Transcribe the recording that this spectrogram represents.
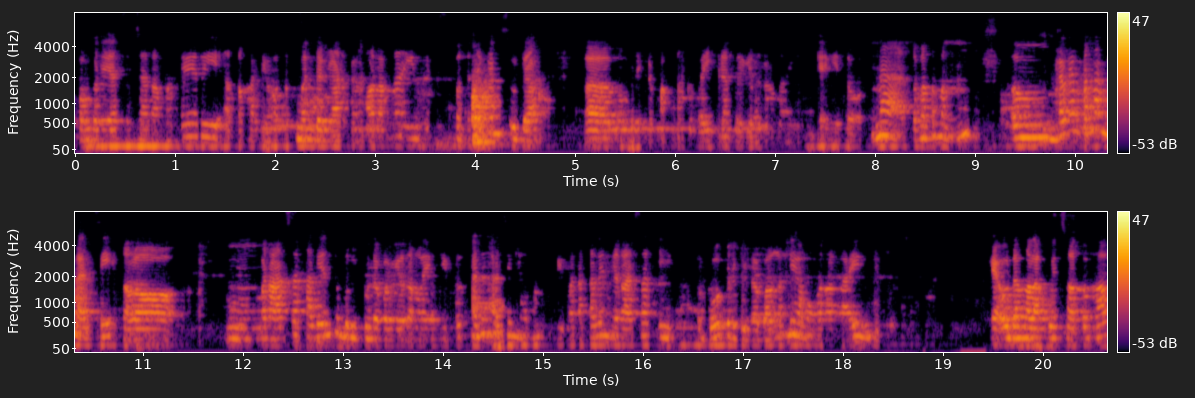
pemberian secara materi atau hanya untuk mendengarkan orang lain sebenarnya kan sudah uh, memberikan makna kebaikan bagi orang lain kayak gitu. Nah teman-teman um, kalian pernah nggak sih kalau um, merasa kalian tuh berguna bagi orang lain gitu? Ada nggak sih momen ngerasa ih gue berguna banget nih sama orang lain gitu kayak udah ngelakuin satu hal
